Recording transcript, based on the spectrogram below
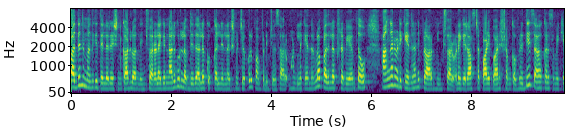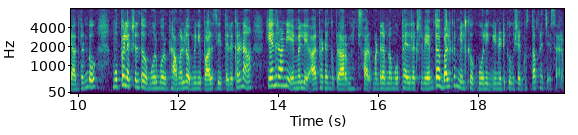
పద్దెనిమిది మందికి తెల్ల రేషన్ కార్డులు అందించారు. అలాగే నలుగురు లబ్ధిదారులకు కళ్యాణ లక్ష్మి చెక్కులు పంపిణీ చేశారు. మండల కేంద్రంలో పది లక్షల వ్యయంతో అంగన్వాడీ కేంద్రాన్ని ప్రారంభించారు. అలాగే రాష్ట్ర పాడి పారిశ్రామిక వృద్ధి సహకార సమితి ఆధ్వర్యంలో ముప్పై లక్షలతో మూర్మూరు గ్రామాల్లో మినీ పాలసీ తిరకరణ కేంద్రాన్ని ఎమ్మెల్యే ఆర్భటంగా ప్రారంభించారు. మండలంలో ముప్పై ఐదు లక్షల వ్యయంతో బల్క్ మిల్క్ కూలింగ్ యూనిట్కు శంకుస్థాపన చేశారు.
